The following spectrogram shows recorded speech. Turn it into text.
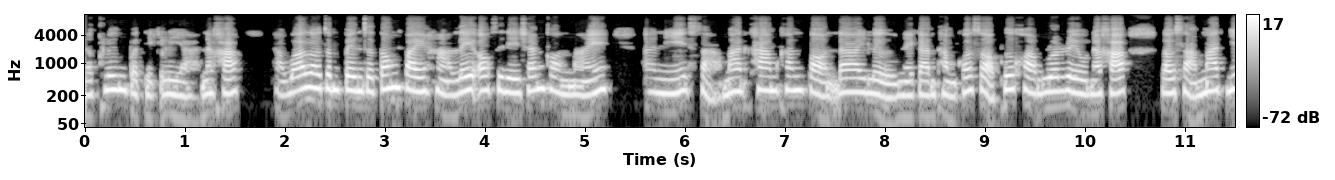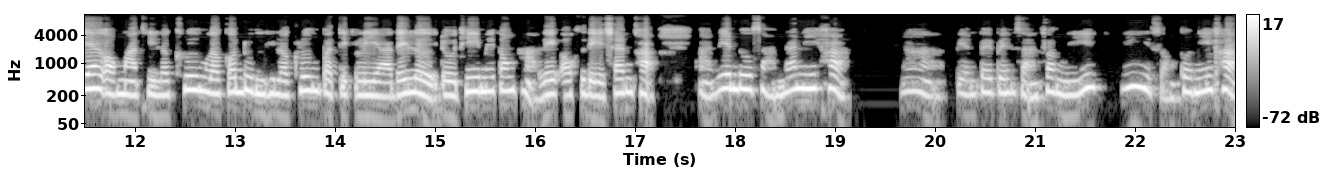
ละครึ่งปฏิกิริยานะคะถามว่าเราจำเป็นจะต้องไปหาเลขออกซิเดชันก่อนไหม อันนี้สามารถข้ามขั้นตอนได้เลยในการทำข้อสอบเพื่อความรวดเร็วนะคะ เราสามารถแยกออกมาทีละครึ่ง แล้วก็ดุลทีละครึ่งปฏิกิริยาได้เลย โดยที่ไม่ต้องหาเลขออกซิเดชันค่ะเรียนดูสารด้านนี้ค่ะ เปลี่ยนไปเป็นสารฝั่งนี้ นี่สองตัวนี้ค่ะ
